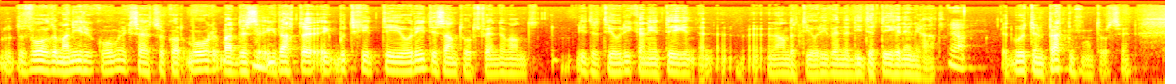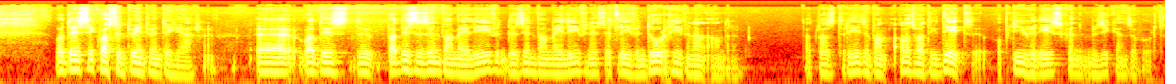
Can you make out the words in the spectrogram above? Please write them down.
op de volgende manier gekomen, ik zeg het zo kort mogelijk, maar dus ik dacht, eh, ik moet geen theoretisch antwoord vinden, want iedere theorie kan een, tegen, een, een andere theorie vinden die er tegenin gaat. Ja, Het moet een praktisch antwoord zijn. Wat is, ik was toen 22 jaar. Eh, wat, is de, wat is de zin van mijn leven? De zin van mijn leven is het leven doorgeven aan anderen. Dat was de reden van alles wat ik deed. Opnieuw geneeskunde, muziek enzovoort.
